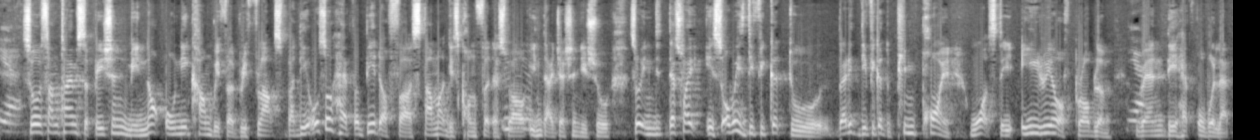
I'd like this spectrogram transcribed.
Yeah. So sometimes the patient may not only come with a reflux, but they also have a bit of uh, stomach discomfort as well, Mm-hmm. indigestion issue. So in, that's why it's always difficult to, very difficult to pinpoint what's the area of problem Yeah. when they have overlap.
